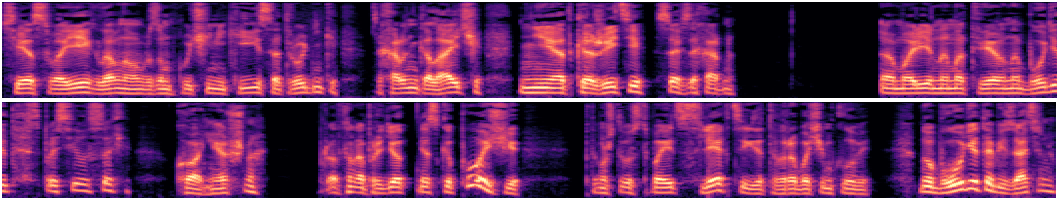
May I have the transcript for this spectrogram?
Все свои, главным образом, ученики и сотрудники Захара Николаевича. Не откажите, Софья Захаровна. — А Марина Матвеевна будет? — спросила Софья. — Конечно. Правда, она придет несколько позже, потому что выступает с лекцией где-то в рабочем клубе. Но будет обязательно.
